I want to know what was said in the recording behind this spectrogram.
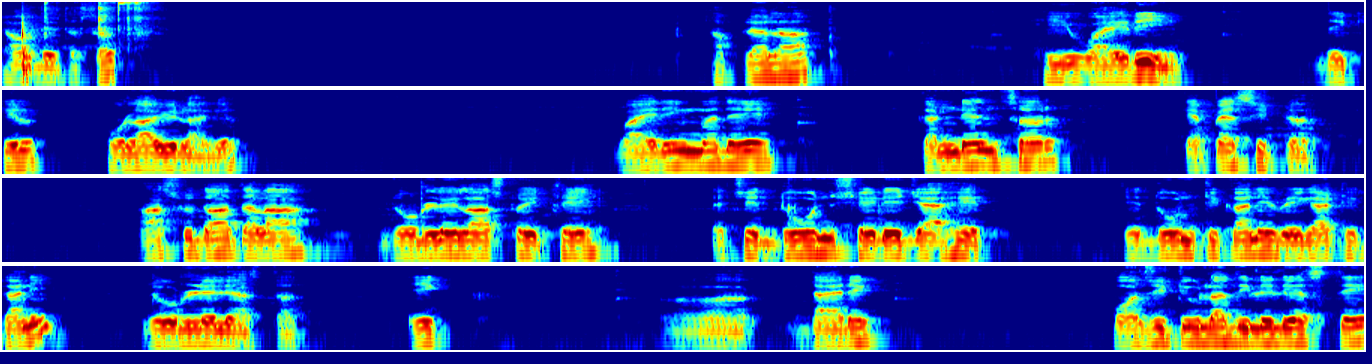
राहू दे तसंच. आपल्याला ही वायरिंग देखील खोलावी लागेल. वायरिंगमध्ये कंडेन्सर कॅपॅसिटर. हा सुद्धा त्याला जोडलेला असतो इथे. त्याचे दोन शेडे जे आहेत ते दोन ठिकाणी वेगळ्या ठिकाणी जोडलेले असतात. एक डायरेक्ट पॉझिटिव्हला दिलेली असते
